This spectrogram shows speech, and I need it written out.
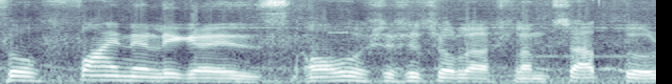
সো ফাইনালি গাইজ অবশেষে চলে আসলাম চাঁদপুর।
